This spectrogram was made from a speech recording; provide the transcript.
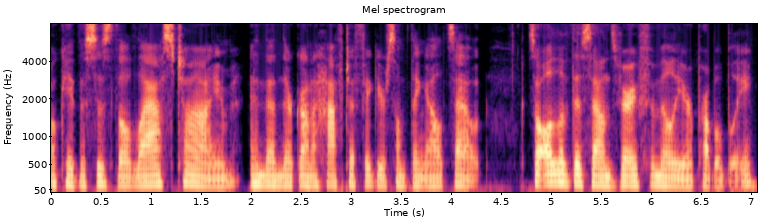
okay, this is the last time, and then they're going to have to figure something else out. So all of this sounds very familiar, probably.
